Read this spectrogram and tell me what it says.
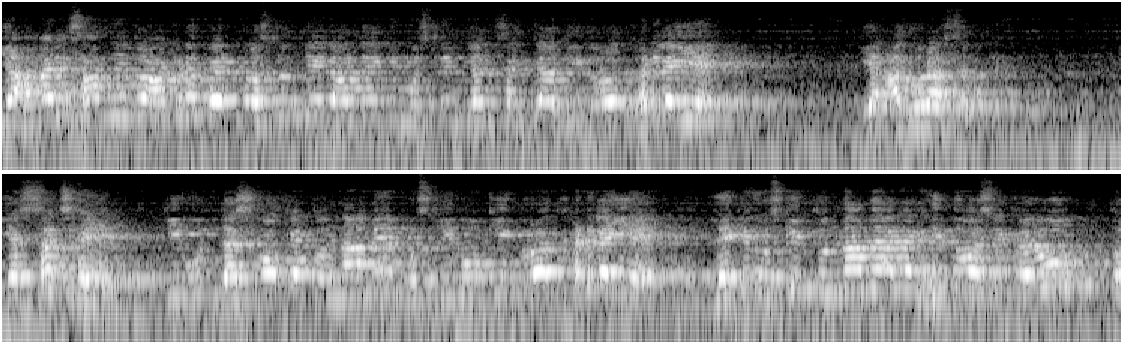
या हमारे सामने जो आंकड़े पर प्रस्तुत किए जाते हैं कि मुस्लिम जनसंख्या की ग्रोथ घट गई है। यह अधूरा सत्य है। यह सच है। कि उन दशकों के तुलना में मुस्लिमों की ग्रोथ घट गई है। लेकिन उसकी तुलना में अगर हिंदुओं से करूँ तो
